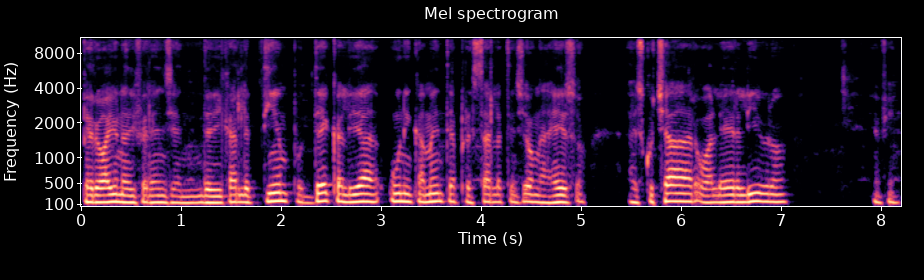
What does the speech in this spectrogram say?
pero hay una diferencia en dedicarle tiempo de calidad únicamente a prestarle atención a eso, a escuchar o a leer el libro, en fin.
